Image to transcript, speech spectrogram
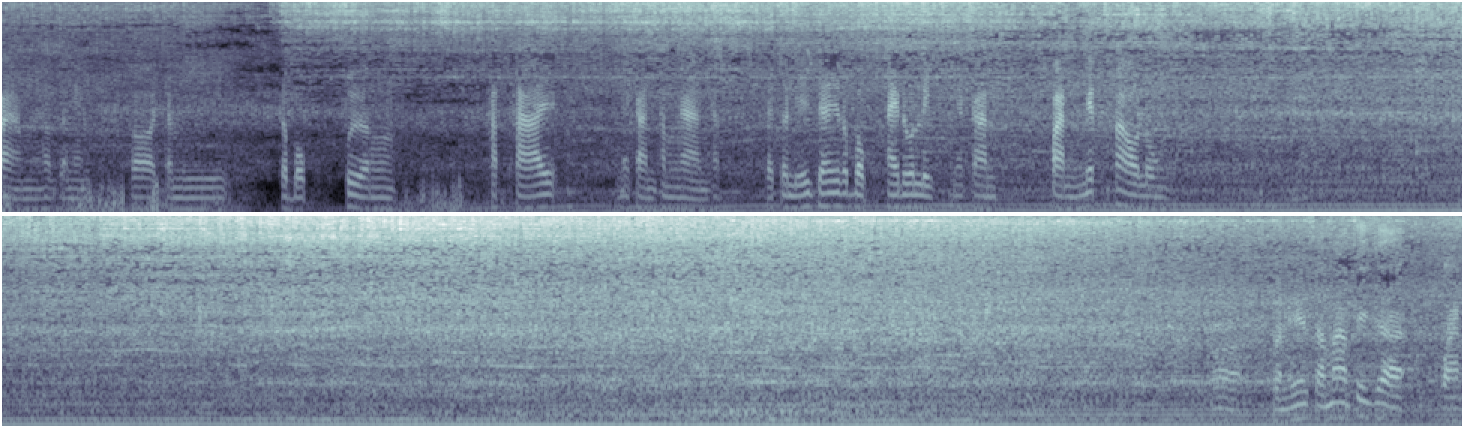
ตามนะครับตอนนี้ก็จะมีระบบเฟืองขัดท้ายในการทำงานครับ แต่ตัวนี้จะให้ระบบไฮดรอลิกในการปั่นเม็ดข้าวลง ก็ตัว นี้สามารถที่จะหวาน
